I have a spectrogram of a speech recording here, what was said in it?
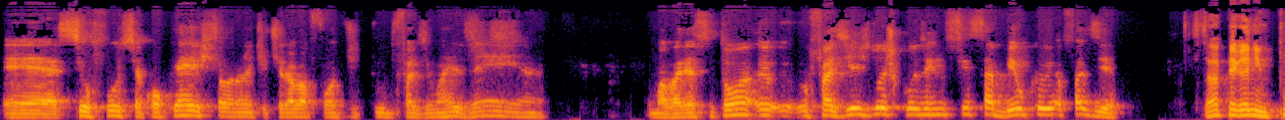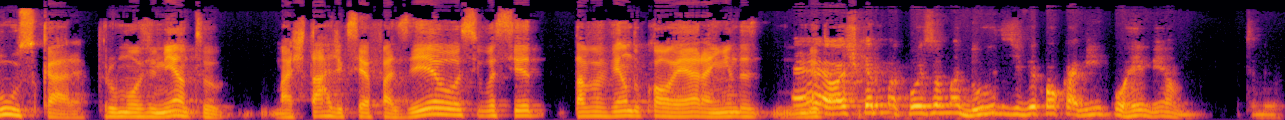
É, se eu fosse a qualquer restaurante, eu tirava foto de tudo, fazia uma resenha, uma variação. Então, eu, eu fazia as duas coisas ainda sem saber o que eu ia fazer. Você estava pegando impulso, cara, para o movimento mais tarde que você ia fazer, ou se você estava vendo qual era ainda? É, eu acho que era uma coisa, uma dúvida de ver qual caminho correr mesmo, entendeu?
